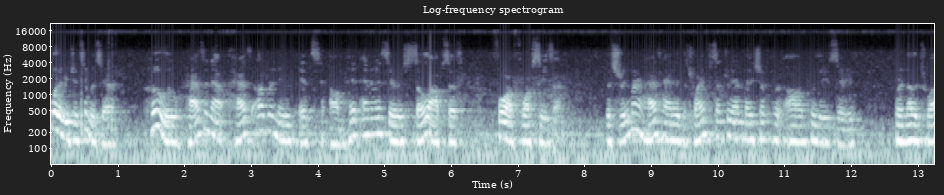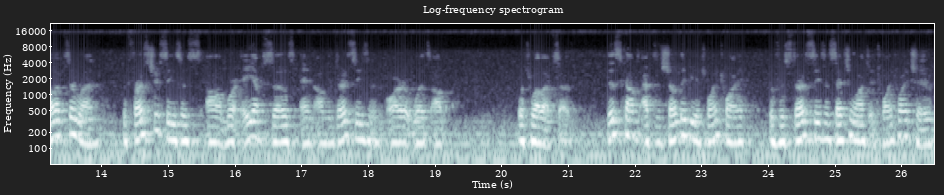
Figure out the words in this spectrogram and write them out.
What up, YouTube? Timbers here. Hulu has announced, has uh, renewed its um, hit anime series Opposites for a fourth season. The streamer has handed the 20th Century Animation um, produced series for another 12 episode run. The first two seasons um, were 8 episodes, and um, the third season order was um, was 12 episodes. This comes after the show debuted in 2020, with its third season set to launch in 2022.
